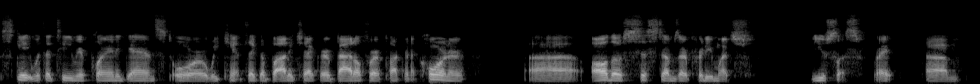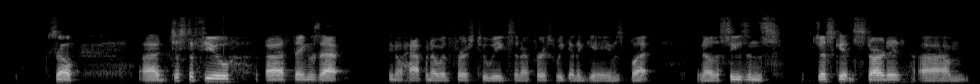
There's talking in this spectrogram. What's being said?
skate with a team you're playing against or we can't take a body check or battle for a puck in a corner uh, all those systems are pretty much useless right um, so uh, just a few uh, things that you know happened over the first two weeks in our first weekend of games, but you know the season's just getting started. Um,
